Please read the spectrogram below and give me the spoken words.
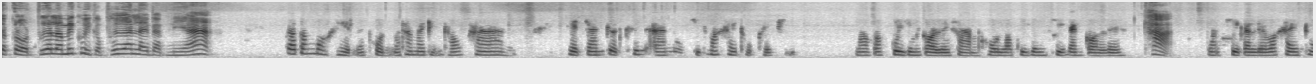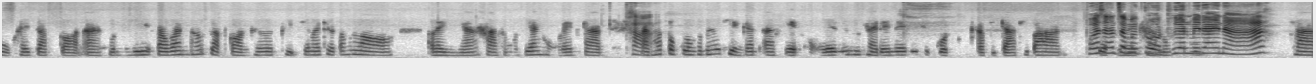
จะโกรธเพื่อนแล้วไม่คุยกับเพื่อนอะไรแบบเนี้ยก็ต้องบอกเหตุและผลว่าทำไมถึงเข้าข้าง เหตุการณ์เกิดขึ้นอาหนูคิดว่าใครถูกใครผิดเราก็คุยกันก่อนเลยสามคนเราคุยกันเคลียร์กันก่อนเลย ค่ะเราเคลียร์กันเลยว่าใครถูกใครจับก่อนอะคนนี้ตะวันเท่าจับก่อนเธอผิดใช่ไหมเธอต้องรอ อะไรอย่างเงี้ยค่ะ สมมติแย่งของเล่นกันค่ะอะถ้าตกลงกันไม่ได้เถียงกันอาเกตของเล่นไม่มีใครได้เล่นนี่คือกฎกติกาที่บ้าน เพราะฉะนั้นจะมาโกรธเพื่อนไม่ได้นะ ใช่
